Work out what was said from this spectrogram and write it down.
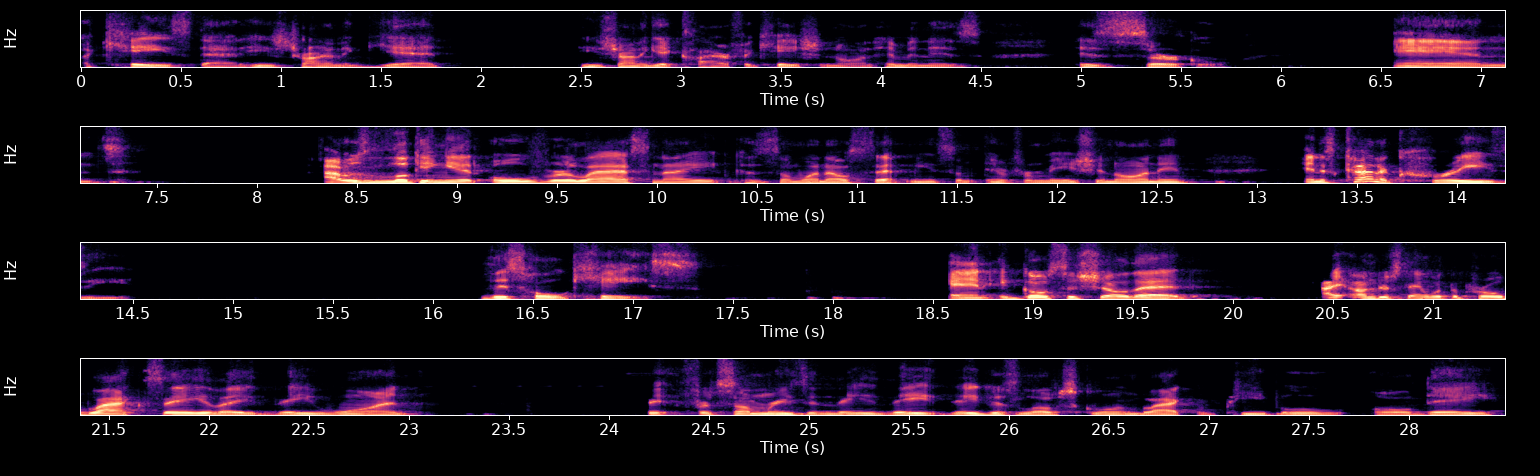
a case that he's trying to get he's trying to get clarification on him and his his circle and I was looking it over last night because someone else sent me some information on it, and it's kind of crazy. This whole case, and it goes to show that I understand what the pro blacks say. Like they want, for some reason, they they they just love screwing black people all day.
